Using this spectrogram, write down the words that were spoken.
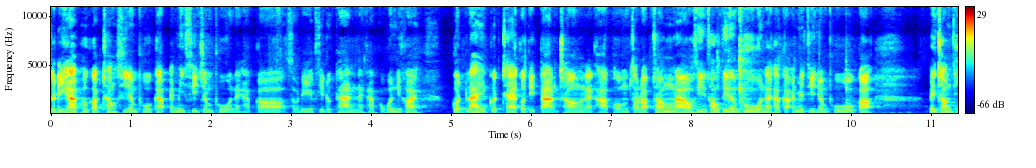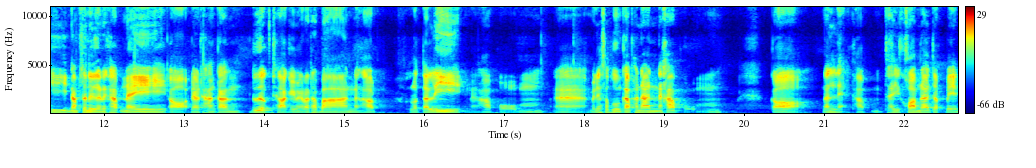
สวัสดีครับพบกับช่องสีชมพูกับแอดมินสีชมพูนะครับก็สวัสดี FC ทุกท่านนะครับขอบคุณที่คอยกดไลค์กดแชร์กดติดตามช่องนะครับผมสำหรับช่องเราสีช่องสีชมพูนะครับกับแอดมินสีชมพูก็เป็นช่องที่นำเสนอนะครับในออแนวทางการเลือกฉลากกินแบ่งรัฐบาลนะครับลอตเตอรี่นะครับผมอ่าไม่ได้สนับสนุนการพนันนะครับผมก็นั่นแหละครับใช้ความน่าจะเป็น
